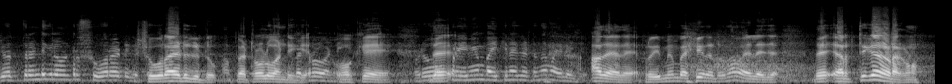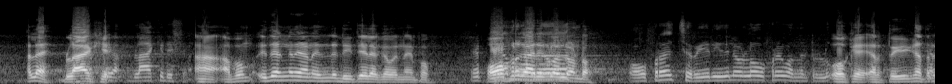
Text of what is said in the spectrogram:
ഇരുപത്തിരണ്ട് കിലോമീറ്റർ ഷുവറായിട്ട് ആയിട്ട് കിട്ടും. പെട്രോൾ വണ്ടിക്ക്. ഓക്കെ. പ്രീമിയം ബൈക്കിനെ കിട്ടുന്ന മൈലേജ്. അതെ അതെ. പ്രീമിയം ബൈക്കിന് കിട്ടുന്ന മൈലേജ്. എർട്ടിക കിടക്കണം? അല്ലേ? ബ്ലാക്ക്. ബ്ലാക്ക് ആ അപ്പം ഇതെങ്ങനെയാണ് ഇതിന്റെ ഡീറ്റെയിൽ ഒക്കെ വരുന്നത് ഇപ്പം? ഓഫർ കാര്യങ്ങളെല്ലാം ഉണ്ടോ? ഓഫർ ചെറിയ രീതിയിലുള്ള ഓഫർ വന്നിട്ടുള്ളൂ. ഓക്കെ എർട്ടികക്ക് അത്ര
